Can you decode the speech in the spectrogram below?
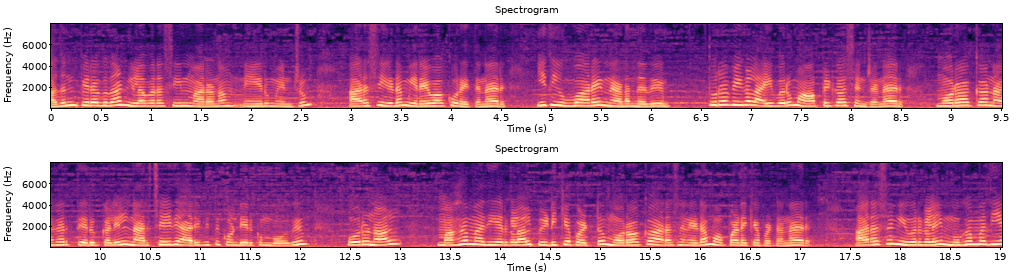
அதன் பிறகுதான் இளவரசியின் மரணம் நேரும் என்றும் அரசியிடம் இறைவாக்கு உரைத்தனர். இது இவ்வாறே நடந்தது. துறவிகள் ஐவரும் ஆப்பிரிக்கா சென்றனர். மொராக்கா நகர் தெருக்களில் நற்செய்தி அறிவித்துக் கொண்டிருக்கும் போது ஒரு நாள் மகமதியர்களால் பிடிக்கப்பட்டு மொராக்கோ அரசனிடம் ஒப்படைக்கப்பட்டனர். அரசன் இவர்களை முகமதிய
